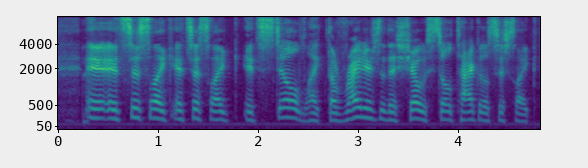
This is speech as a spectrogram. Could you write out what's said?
it's just like, it's just like, it's still like the writers of the show still tackle. It's just like,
